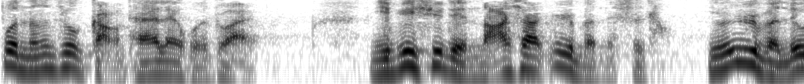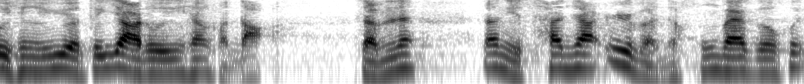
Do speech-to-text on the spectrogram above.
不能就港台来回转，你必须得拿下日本的市场，因为日本流行音乐对亚洲影响很大。怎么呢？让你参加日本的红白歌会。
